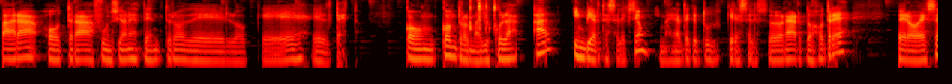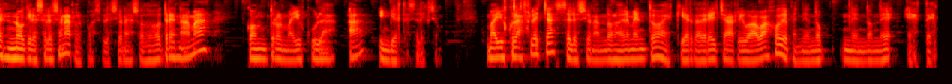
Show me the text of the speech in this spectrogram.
para otras funciones dentro de lo que es el texto. Con control mayúscula al invierte selección. Imagínate que tú quieres seleccionar dos o tres, pero ese no quieres seleccionarlo. Pues selecciona esos dos o tres nada más. Control mayúscula A, invierte selección. Mayúsculas flechas seleccionando los elementos a izquierda, derecha, arriba, abajo, dependiendo de en dónde estés.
